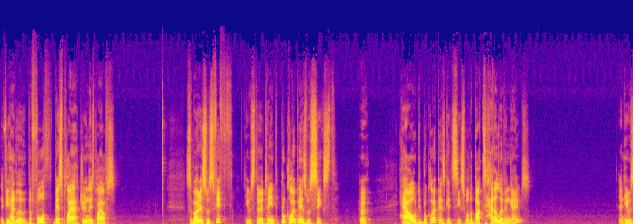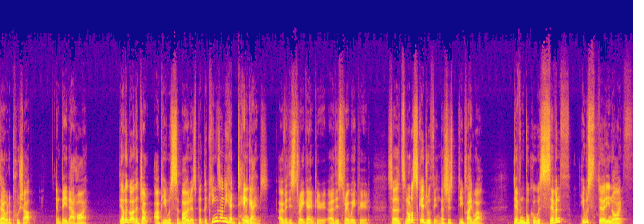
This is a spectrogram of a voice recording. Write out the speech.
if you had Lillard, the fourth best player during these playoffs. Sabonis was fifth. He was 13th. Brook Lopez was sixth. Huh. How did Brook Lopez get six? Well, the Bucks had 11 games, and he was able to push up and be that high. The other guy that jumped up here was Sabonis, but the Kings only had 10 games over this three game period, uh, this three week period. So it's not a schedule thing. That's just he played well. Devin Booker was seventh. He was 39th.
